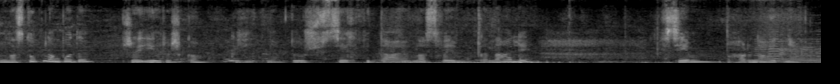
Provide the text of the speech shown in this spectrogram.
Наступна буде вже іграшка квітня. Тож всіх вітаю на своєму каналі. Всім гарного дня!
